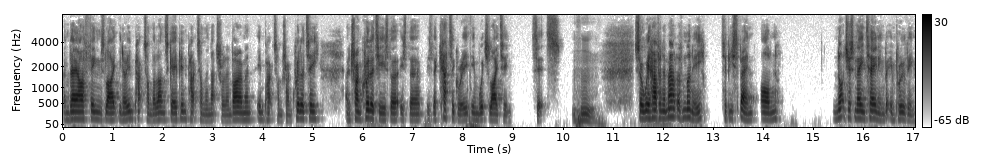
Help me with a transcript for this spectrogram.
And they are things like, you know, impact on the landscape, impact on the natural environment, impact on tranquility, and tranquility is the is the is the category in which lighting sits. hmm So we have an amount of money to be spent on not just maintaining but improving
